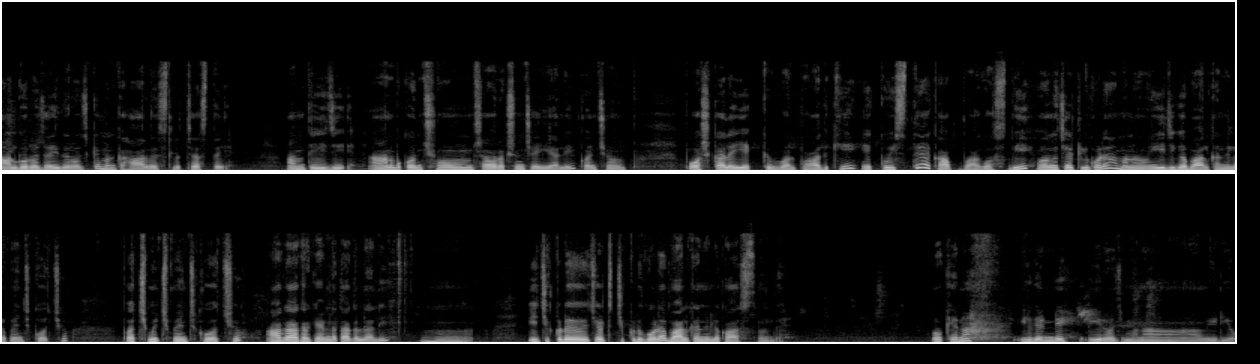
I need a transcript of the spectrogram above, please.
నాలుగో రోజు ఐదో రోజుకే మనకి హార్వెస్ట్లు వచ్చేస్తాయి. అంత ఈజీ. ఆనప కొంచెం సంరక్షణ చేయాలి. కొంచెం పోషకాలు అవి ఎక్కువ ఇవ్వాలి పాదికి. ఎక్కువ ఇస్తే కాపు బాగా వస్తుంది. వంగ చెట్లు కూడా మనం ఈజీగా బాల్కనీలో పెంచుకోవచ్చు. పచ్చిమిర్చి పెంచుకోవచ్చు ఆగాకరికి ఎండ తగలాలి. ఈ చిక్కుడు చెట్టు చిక్కుడు కూడా బాల్కనీలో కాస్తుంది. ఓకేనా? ఇదండి ఈరోజు మన వీడియో.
